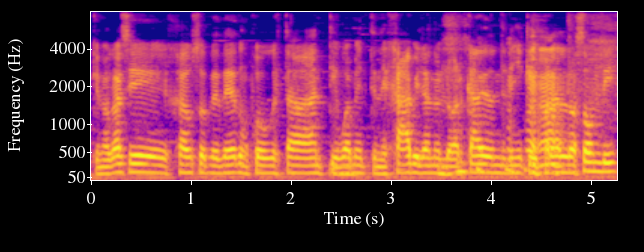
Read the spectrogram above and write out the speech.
Que no casi House of the Dead, un juego que estaba antiguamente en el Happyland, en los arcades, donde tenías que disparar a los zombies.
